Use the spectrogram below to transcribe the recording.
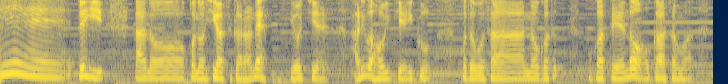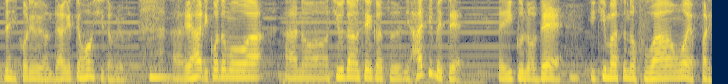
ね。ぜひあのこの4月からね幼稚園あるいは保育園行く子どもさんのごご家庭のお母さんはぜひこれを読んであげてほしいと思います。うん、やはり子どもはあの集団生活に初めて行くので、うん、一末の不安をやっぱり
